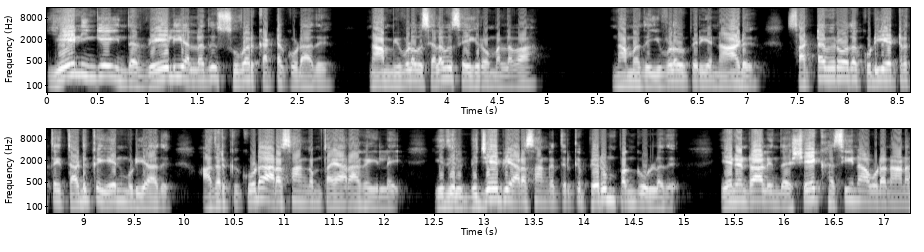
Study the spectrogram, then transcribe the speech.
ஏன் இங்கே இந்த வேலி அல்லது சுவர் கட்டக்கூடாது? நாம் இவ்வளவு செலவு செய்கிறோம் அல்லவா? நமது இவ்வளவு பெரிய நாடு சட்டவிரோத குடியேற்றத்தை தடுக்க ஏன் முடியாது? அதற்கு கூட அரசாங்கம் தயாராக இல்லை. இதில் பிஜேபி அரசாங்கத்திற்கு பெரும் பங்கு உள்ளது. ஏனென்றால் இந்த ஷேக் ஹசீனாவுடனான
